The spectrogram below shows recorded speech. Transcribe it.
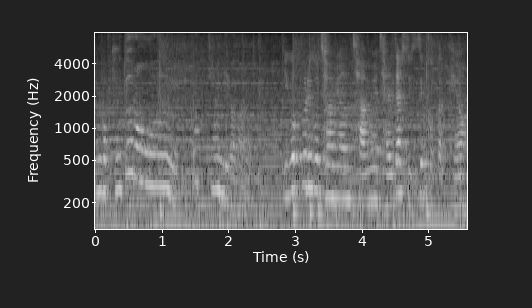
뭔가 부드러운 꽃 향기가 나요. 이거 뿌리고 자면 잠을 잘 잘 수 있을 것 같아요.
